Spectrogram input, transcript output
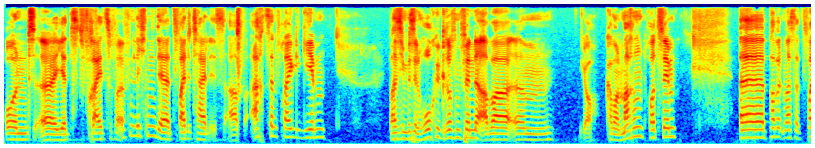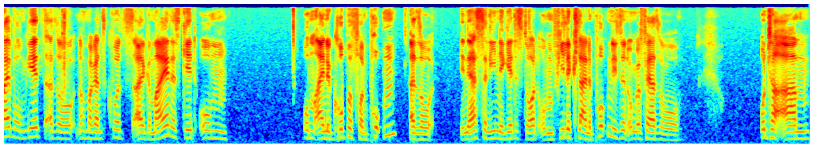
und äh, jetzt frei zu veröffentlichen. Der zweite Teil ist ab 18 freigegeben, was ich ein bisschen hochgegriffen finde, aber ähm, ja, kann man machen trotzdem. Äh, Puppet Master 2, worum geht's? Also nochmal ganz kurz allgemein. Es geht um um eine Gruppe von Puppen, also in erster Linie geht es dort um viele kleine Puppen, die sind ungefähr so Unterarm,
